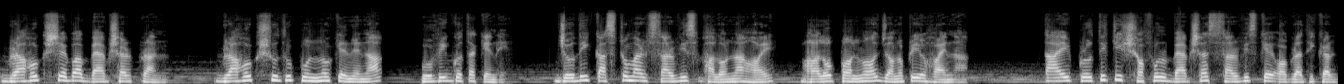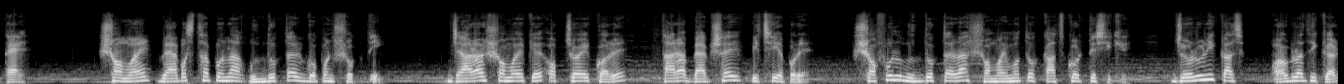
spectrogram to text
গ্রাহক সেবা ব্যবসার প্রাণ। গ্রাহক শুধু পণ্য কেনে না, অভিজ্ঞতা কেনে। যদি কাস্টমার সার্ভিস ভালো না হয়, ভালো পণ্য জনপ্রিয় হয় না। তাই প্রতিটি সফল ব্যবসা সার্ভিসকে অগ্রাধিকার দেয়। সময়, ব্যবস্থাপনা, উদ্যোক্তার গোপন শক্তি। যারা সময়কে অপচয় করে তারা ব্যবসায় পিছিয়ে পড়ে। সফল উদ্যোক্তারা সময়মতো কাজ করতে শিখে। জরুরি কাজ, অগ্রাধিকার,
